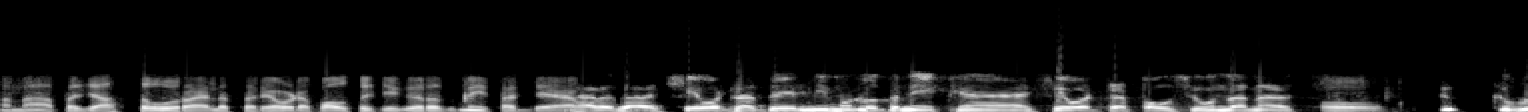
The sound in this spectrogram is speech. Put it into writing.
हा ना आता जास्त हो राहिलं सर एवढ्या पावसाची गरज नाही सध्या. झालं झालं. शेवटचा ते मी म्हणलो होतो ना एक अं, शेवटचा पाऊस येऊन जाणार. हो. खूप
